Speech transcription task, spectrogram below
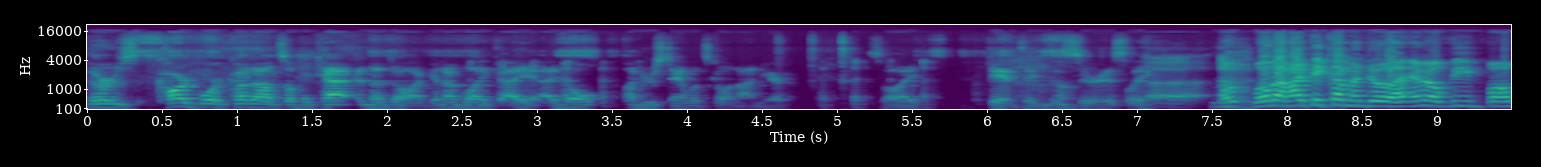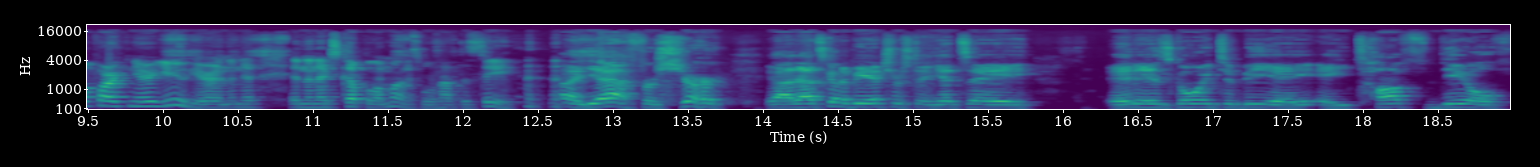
there's cardboard cutouts of a cat and a dog, and I'm like, I, I don't understand what's going on here, so I can't take this seriously. Uh, Well, well, that might be coming to a MLB ballpark near you here in the in the next couple of months. We'll have to see. Uh, yeah, for sure. Yeah, that's going to be interesting. It's a, it is going to be a, a tough deal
